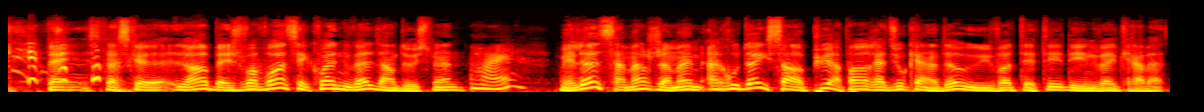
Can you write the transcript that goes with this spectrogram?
ben, c'est parce que, ah, ben, je vais voir c'est quoi la nouvelle dans deux semaines. Ouais. Mais là, ça marche de même. Arruda, il sort plus à part Radio-Canada où il va têter des nouvelles cravates.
